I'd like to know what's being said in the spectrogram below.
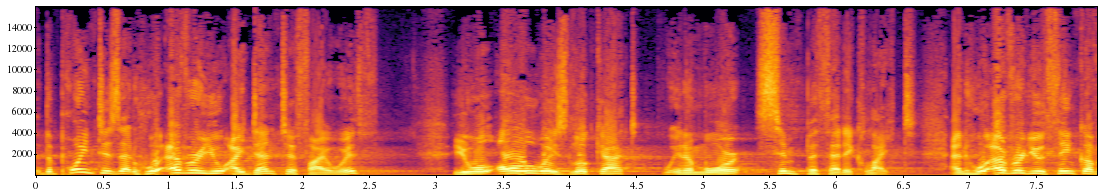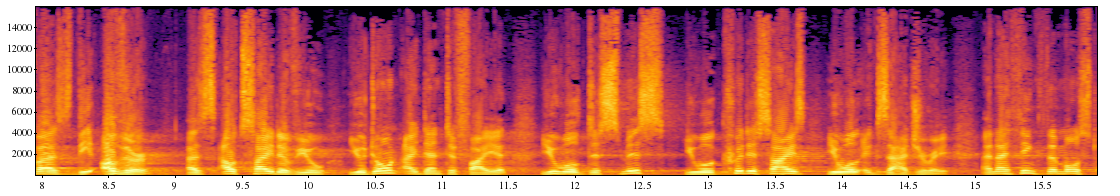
the point is that whoever you identify with, you will always look at in a more sympathetic light. And whoever you think of as the other, as outside of you, you don't identify it, you will dismiss, you will criticize, you will exaggerate. And I think the most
